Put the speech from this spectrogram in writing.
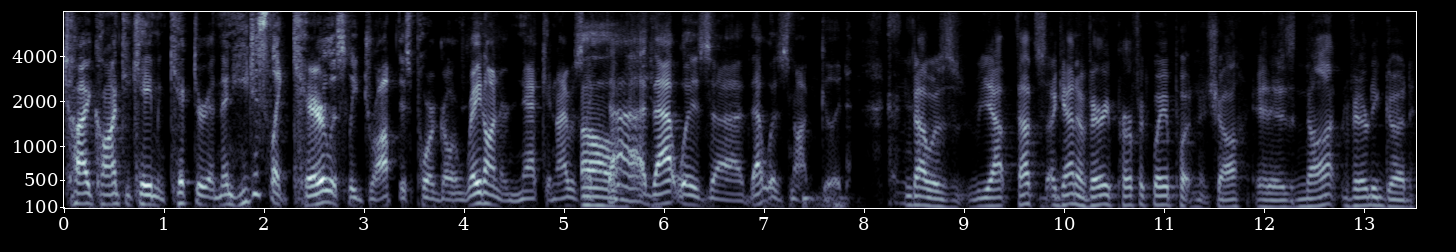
Tay Conti came and kicked her, and then he just like carelessly dropped this poor girl right on her neck, and I was like, oh. that, that was uh, that was not good. That was yeah. That's again a very perfect way of putting it, Shaw. It is not very good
